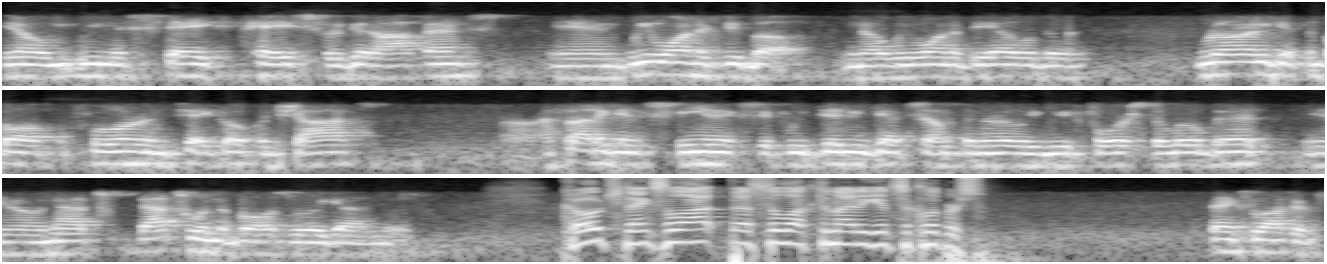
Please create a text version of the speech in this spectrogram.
you know, we mistake pace for good offense, and we want to do both. You know, we want to be able to run, get the ball off the floor, and take open shots. Uh, I thought against Phoenix, if we didn't get something early, we forced a little bit, you know, and that's that's when the ball's really got to move. Coach, thanks a lot. Best of luck tonight against the Clippers. Thanks a lot, coach.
